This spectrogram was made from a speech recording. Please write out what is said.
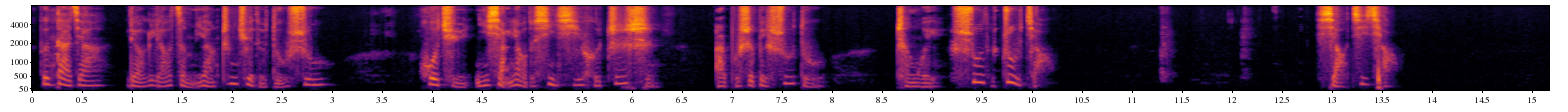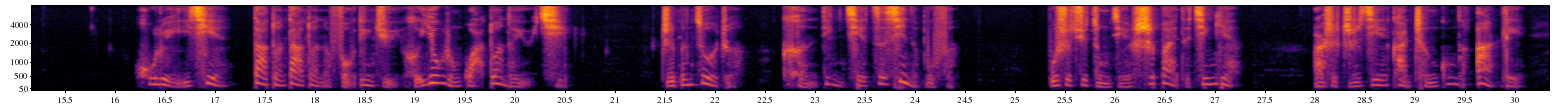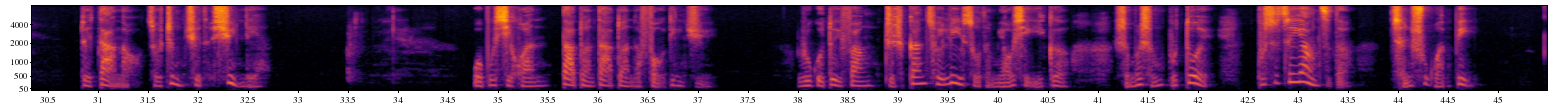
跟大家聊一聊怎么样正确的读书，获取你想要的信息和知识，而不是被书读，成为书的注脚。小技巧：忽略一切大段大段的否定句和优柔寡断的语气，直奔作者。肯定且自信的部分，不是去总结失败的经验，而是直接看成功的案例，对大脑做正确的训练。我不喜欢大段大段的否定句，如果对方只是干脆利索的描写一个什么什么不对，不是这样子的，陈述完毕，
